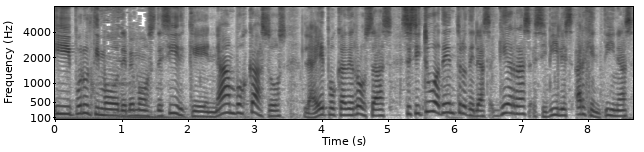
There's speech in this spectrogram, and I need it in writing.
Y por último debemos decir que en ambos casos la época de Rosas se sitúa dentro de las guerras civiles argentinas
